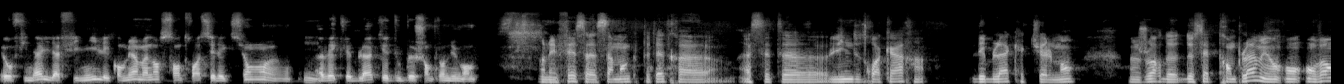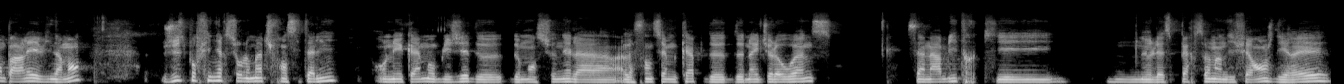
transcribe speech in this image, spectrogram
Et au final, il a fini les combien maintenant? 103 sélections euh, mm. avec les Blacks et double champion du monde. En effet, ça, ça manque peut-être à, à, cette euh, ligne de trois quarts des Blacks actuellement un joueur de, de cette trempe-là, mais on, on, va en parler évidemment. Juste pour finir sur le match France-Italie, on est quand même obligé de, de mentionner la, la centième cap de, de Nigel Owens. C'est un arbitre qui ne laisse personne indifférent, je dirais.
